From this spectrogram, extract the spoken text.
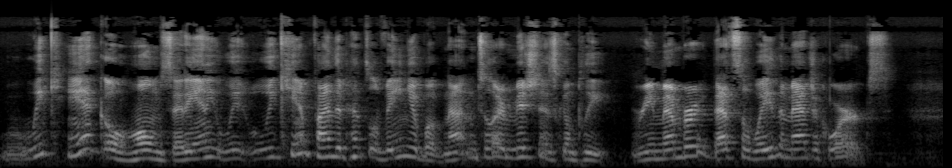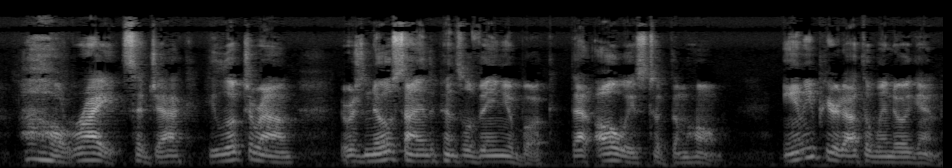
We can't go home, said Annie. We, we can't find the Pennsylvania book, not until our mission is complete. Remember, that's the way the magic works. Oh, right, said Jack. He looked around. There was no sign of the Pennsylvania book. That always took them home. Annie peered out the window again.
